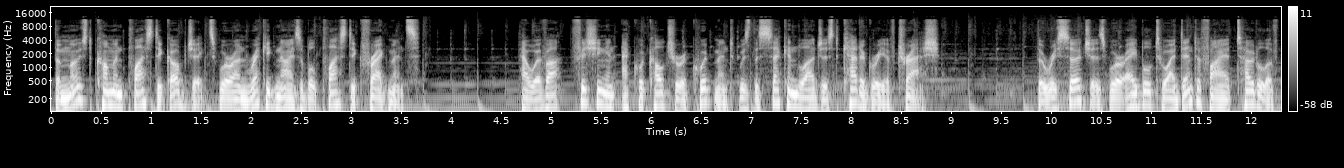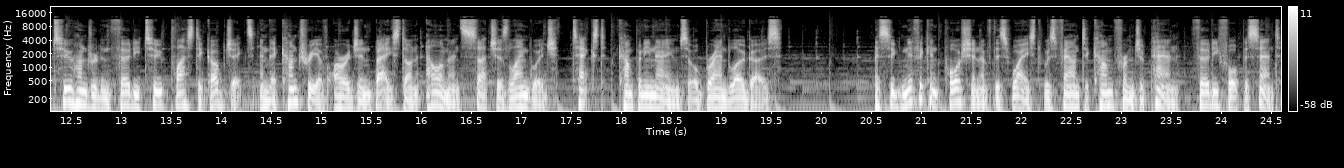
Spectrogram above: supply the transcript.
The most common plastic objects were unrecognizable plastic fragments. However, fishing and aquaculture equipment was the second largest category of trash the researchers were able to identify a total of 232 plastic objects and their country of origin based on elements such as language, text, company names, or brand logos. A significant portion of this waste was found to come from Japan, 34%,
